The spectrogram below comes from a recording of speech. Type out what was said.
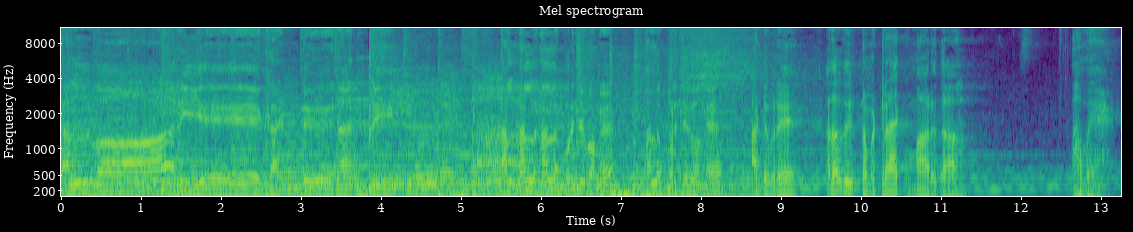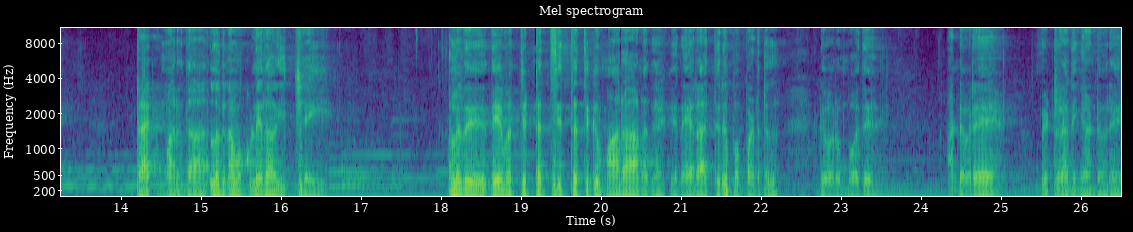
கல்வாரியே. கண்டு நன்றி. நல்ல நல்ல புரிஞ்சுக்கோங்க. நல்ல புரிஞ்சுக்கோங்க ஆண்டவரே. அதாவது நம்ம ட்ராக் மாறுதா? அவன் ட்ராக் மாறுதா? அல்லது நமக்குள்ள ஏதாவது இச்சை? அல்லது தேவ திட்ட சித்தத்துக்கு மாறானதுக்கு நேரா திருப்பப்படுதல் இப்படி வரும்போது ஆண்டவரே விட்டுறாதீங்க ஆண்டவரே.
